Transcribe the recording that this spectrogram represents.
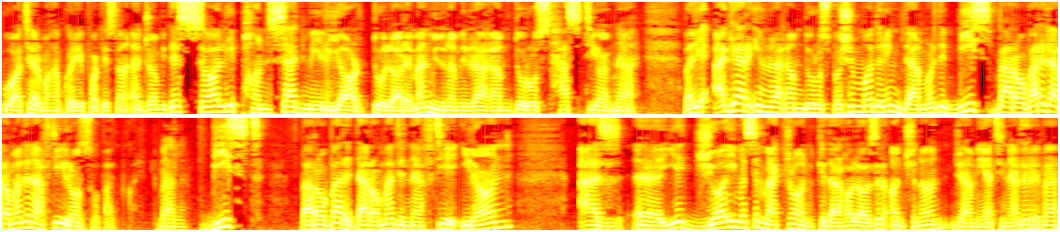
گواتر با همکاری پاکستان انجام میده. سالی 500 میلیارد دلاره. من می‌دونم این رقم درست هست یا نه. ولی اگر این رقم درست باشه ما داریم در مورد 20 برابر درآمد نفتی ایران صحبت می‌کنیم. بله. 20 برابر درآمد نفتی ایران از یه جایی مثل مکران که در حال حاضر آنچنان جمعیتی نداره و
